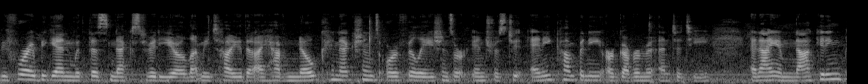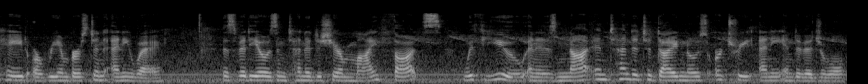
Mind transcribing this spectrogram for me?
before I begin with this next video, let me tell you that I have no connections or affiliations or interest to any company or government entity, and I am not getting paid or reimbursed in any way. This video is intended to share my thoughts with you and it is not intended to diagnose or treat any individual.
